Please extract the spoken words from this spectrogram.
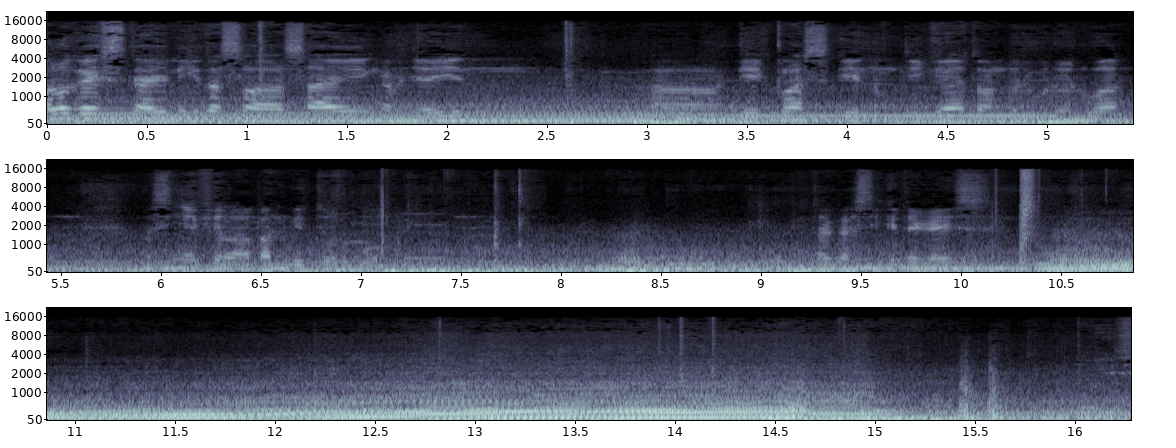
Halo guys, kali ini kita selesai ngerjain uh, G-Class G63 tahun 2022 Mesinnya V8 biturbo Kita gas dikit ya guys. Wih,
